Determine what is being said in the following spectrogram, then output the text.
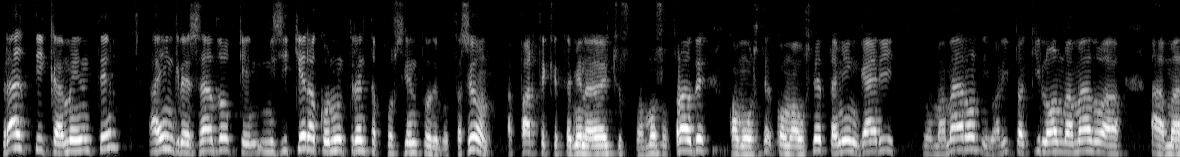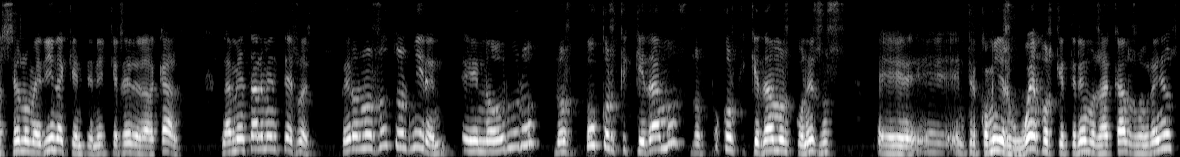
prácticamente ha ingresado que ni siquiera con un 30% de votación, aparte que también ha hecho su famoso fraude, como, usted, como a usted también, Gary, lo mamaron, igualito aquí lo han mamado a, a Marcelo Medina, quien tenía que ser el alcalde. Lamentablemente eso es. Pero nosotros, miren, en Oruro, los pocos que quedamos, los pocos que quedamos con esos eh, entre comillas, huevos que tenemos acá los obreños,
